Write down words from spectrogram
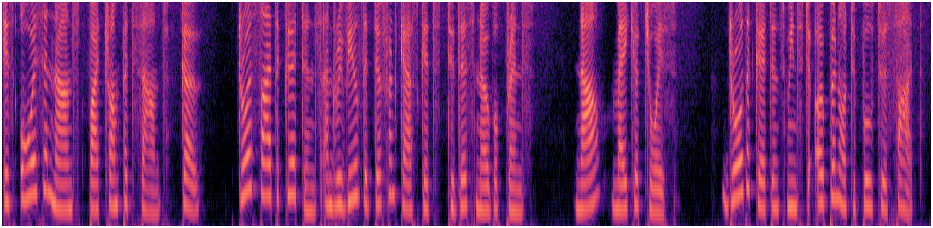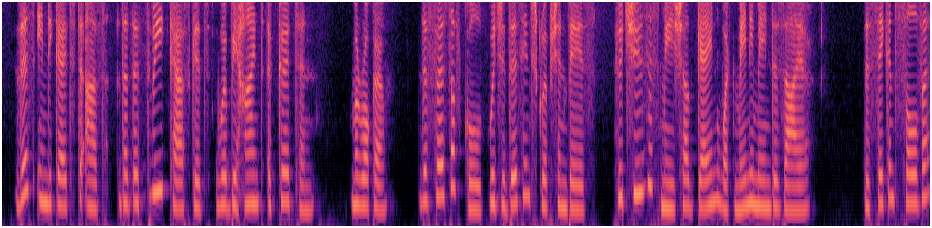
is always announced by trumpet sound. Go. Draw aside the curtains and reveal the different caskets to this noble prince. Now make your choice. Draw the curtains means to open or to pull to a side. This indicates to us that the three caskets were behind a curtain. Morocco. The first of gold which this inscription bears, Who chooses me shall gain what many men desire the second silver,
